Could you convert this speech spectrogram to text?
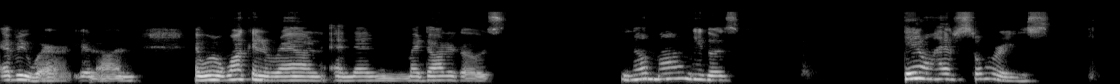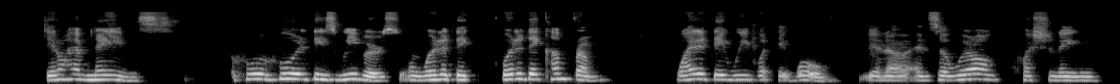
everywhere, you know, and and we were walking around and then my daughter goes, you know, mom, he goes, they don't have stories. They don't have names. Who who are these weavers? And Where did they where did they come from? Why did they weave what they wove? You know, and so we're all questioning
